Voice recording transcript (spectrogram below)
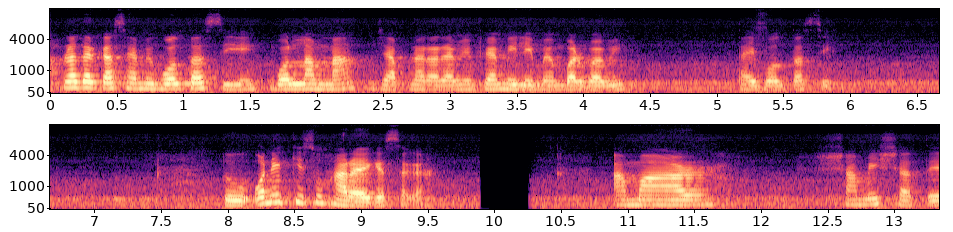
আপনাদের কাছে আমি বলতাছি, বললাম না যে আপনারা আর আমি ফ্যামিলি মেম্বার ভাবি, তাই বলতাছি। তো অনেক কিছু হারায় গেছে গা। আমার স্বামীর সাথে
